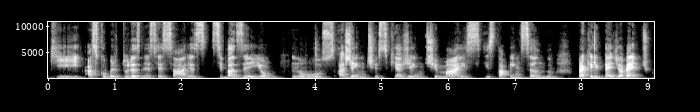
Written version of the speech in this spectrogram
que as coberturas necessárias se baseiam nos agentes que a gente mais está pensando para aquele pé diabético,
